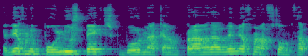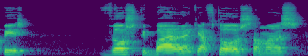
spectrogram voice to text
Δηλαδή έχουν πολλούς παίκτες που μπορούν να κάνουν πράγματα, δεν έχουν αυτό που θα πεις δώσ' την μπάλα και αυτός θα μας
